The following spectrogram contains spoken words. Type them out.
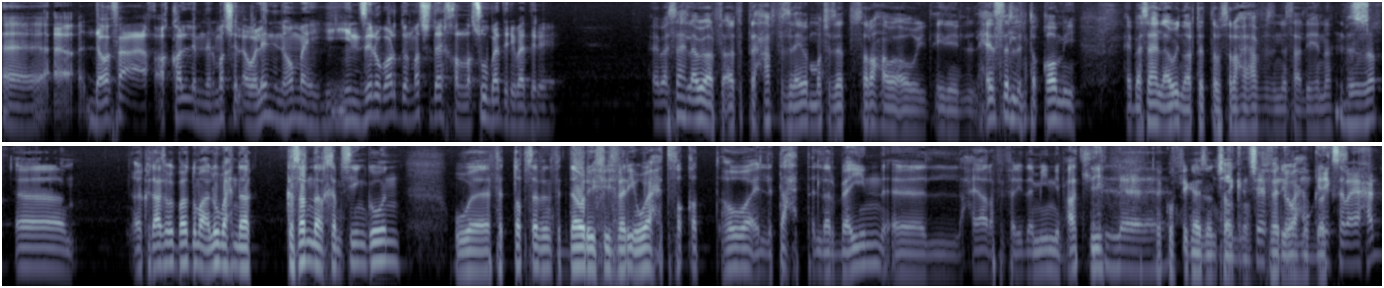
آه، دوافع أقل من الماتش الأولاني إن هم ينزلوا برضو الماتش ده يخلصوه بدري بدري يعني. هيبقى سهل قوي تحفز اللعيبه الماتش ده بصراحة أو يعني الحس الانتقامي هيبقى سهل قوي إن أرتيتا بصراحة يحفز الناس عليه هنا. بالظبط. آه كنت عايز أقول برضو معلومة إحنا كسرنا ال 50 جون وفي ال top 7 في الدوري في فريق واحد فقط هو اللي تحت ال 40 آه، اللي هيعرف الفريق ده مين يبعت لي ال- يكون في جايزة إن شاء الله فريق واحد ممكن يكسب أي حد؟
